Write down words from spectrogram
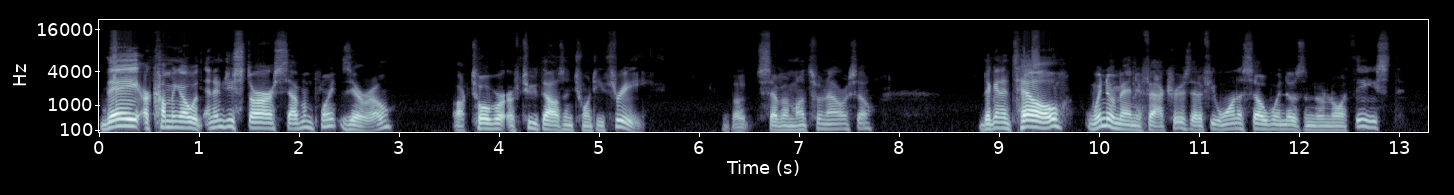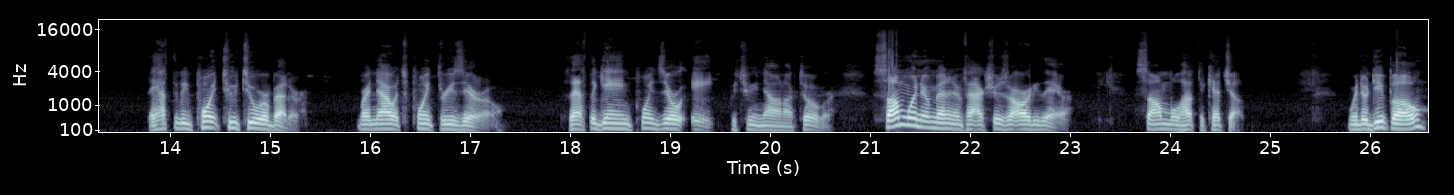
They are coming out with Energy Star 7.0 October of 2023, about seven months from now or so. They're going to tell window manufacturers that if you want to sell windows in the Northeast, they have to be 0.22 or better. Right now it's 0.30. So they have to gain 0.08 between now and October. Some window manufacturers are already there. Some will have to catch up. Window Depot,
